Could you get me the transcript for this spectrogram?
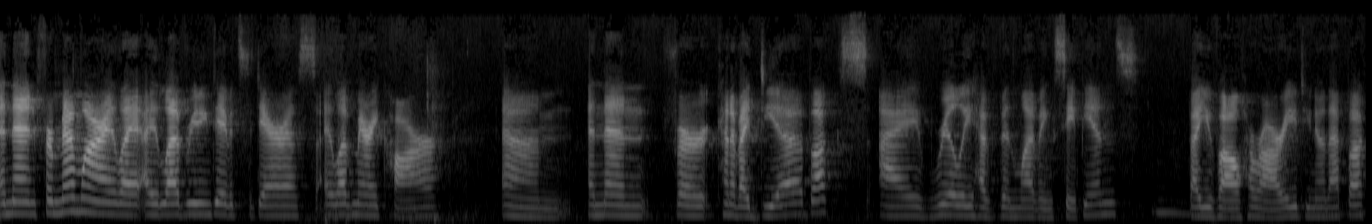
and then for memoir, I, li- I love reading David Sedaris. I love Mary Karr. And then for kind of idea books, I really have been loving *Sapiens* by Yuval Harari. Do you know that book?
